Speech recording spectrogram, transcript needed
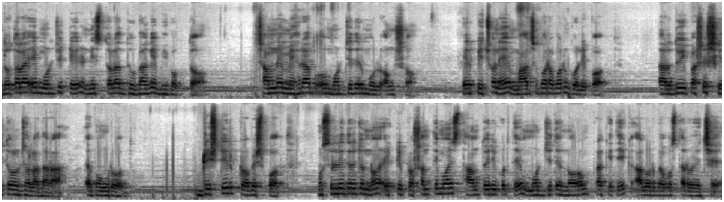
দোতলা এই মসজিদটির নিচতলা দুভাগে বিভক্ত। সামনে মেহরাব ও মসজিদের মূল অংশ। এর পিছনে মাঝ বরাবর গলিপথ। তার দুই পাশে শীতল জলাধারা এবং রোদ। বৃষ্টির প্রবেশপথ। মুসল্লিদের জন্য একটি প্রশান্তিময় স্থান তৈরি করতে মসজিদে নরম প্রাকৃতিক আলোর ব্যবস্থা রয়েছে।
